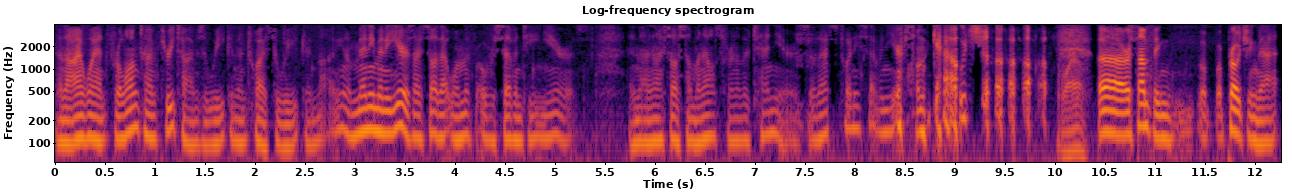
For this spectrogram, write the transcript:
And I went for a long time, three times a week, and then twice a week, and you know, many, many years. I saw that woman for over 17 years, and then I saw someone else for another 10 years. So that's 27 years on the couch, wow, uh, or something approaching that.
